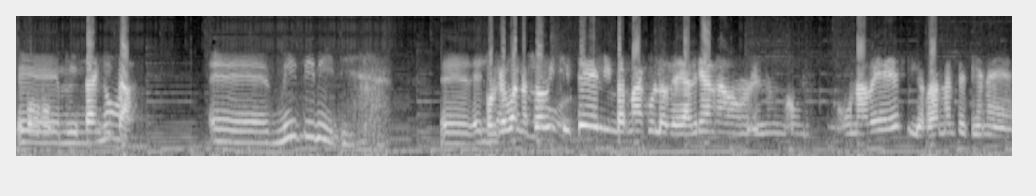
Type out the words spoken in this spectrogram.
Eh, o mitad y no, mitad. eh, miti miti. Eh, Porque bueno, yo visité el invernáculo de Adriana en un- una vez y realmente tiene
